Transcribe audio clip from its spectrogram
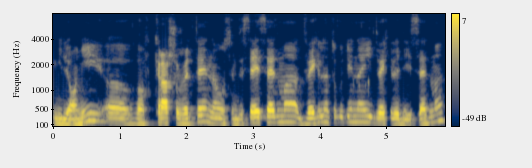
милиони а, в крашовете на 87 2000 година и 2007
